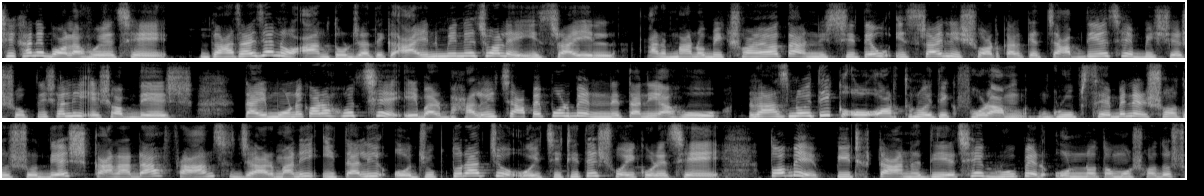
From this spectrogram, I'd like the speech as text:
সেখানে বলা হয়েছে, গাজায় যেন আন্তর্জাতিক আইন মেনে চলে ইসরায়েল। আর মানবিক সহায়তা নিশ্চিতেও ইসরায়েলি সরকারকে চাপ দিয়েছে বিশ্বের শক্তিশালী এসব দেশ। তাই মনে করা হচ্ছে এবার ভালোই চাপে পড়বেন নেতানিয়াহু। রাজনৈতিক ও অর্থনৈতিক ফোরাম, গ্রুপ সেভেনের সদস্য দেশ কানাডা, ফ্রান্স, জার্মানি, ইতালি ও যুক্তরাজ্য ওই চিঠিতে সই করেছে। তবে পিঠ টান দিয়েছে গ্রুপের অন্যতম সদস্য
